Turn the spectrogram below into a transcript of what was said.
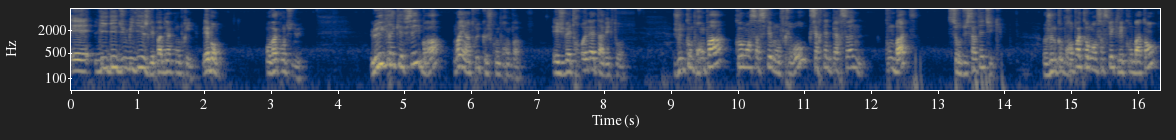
Et l'idée d'humilier, je ne l'ai pas bien compris. Mais bon, on va continuer. Le YFC, Ibra, moi, il y a un truc que je ne comprends pas. Et je vais être honnête avec toi. Je ne comprends pas comment ça se fait, mon frérot, que certaines personnes combattent sur du synthétique. Je ne comprends pas comment ça se fait que les combattants,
